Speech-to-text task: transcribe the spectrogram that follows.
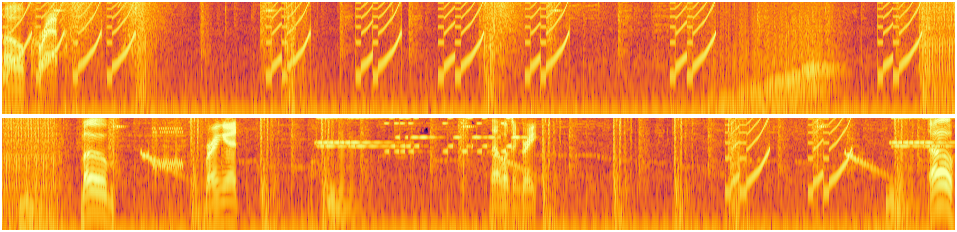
Oh, crap. Boom! Bring it. That wasn't great. Oh!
